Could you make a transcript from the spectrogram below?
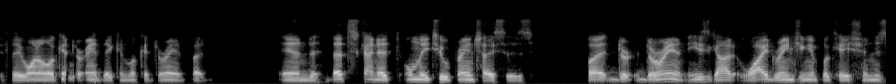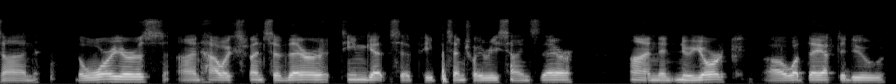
If they want to look at Durant, they can look at Durant, but and that's kind of only two franchises. But Dur- Durant, he's got wide ranging implications on the Warriors, on how expensive their team gets if he potentially resigns there, on New York, uh, what they have to do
